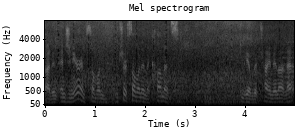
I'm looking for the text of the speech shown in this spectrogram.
Not an engineer, I'm someone, I'm sure someone in the comments will be able to chime in on that.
